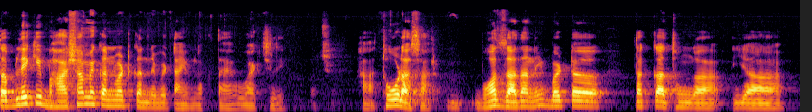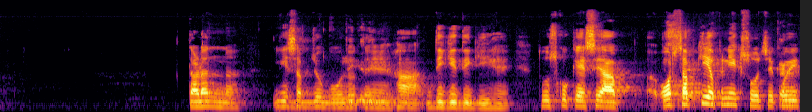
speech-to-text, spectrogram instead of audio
तबले की भाषा में कन्वर्ट करने में टाइम लगता है वो एक्चुअली अच्छा। हाँ थोड़ा सा हम्म। बहुत ज़्यादा नहीं बट तक्का थूँगा या तड़न ये सब जो बोल होते हैं हाँ दिगी दिगी है। तो उसको कैसे आप और सबकी अपनी एक सोच है कोई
